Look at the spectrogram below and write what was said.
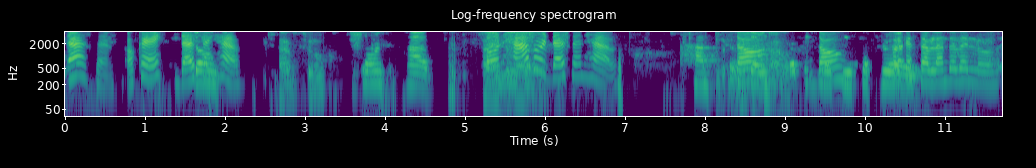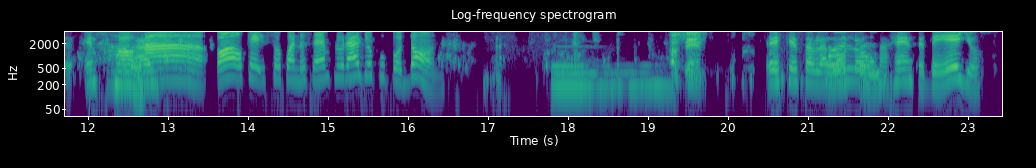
Doesn't. Okay. Doesn't Don't. have. have to. Don't have. Don't have or doesn't have? Have to. Don't. Don't. Plural. Porque está hablando de los en plural. Ah, oh, ok. So cuando sea en plural yo ocupo don. Mm, Doesn't. Es que está hablando de los agentes, de ellos.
